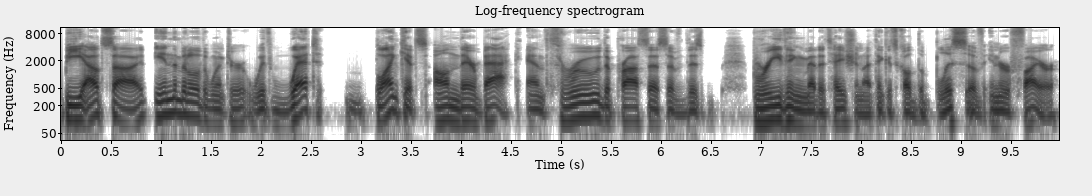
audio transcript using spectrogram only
be outside in the middle of the winter with wet blankets on their back. And through the process of this breathing meditation, I think it's called the bliss of inner fire,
